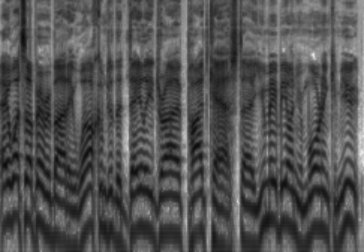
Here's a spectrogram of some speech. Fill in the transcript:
Hey, what's up, everybody? Welcome to the Daily Drive podcast. Uh, you may be on your morning commute.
